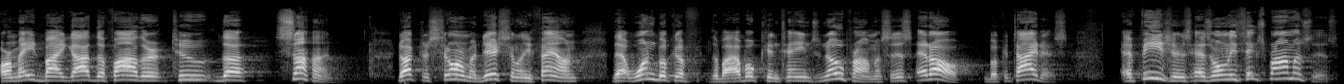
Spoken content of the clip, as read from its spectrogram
are made by God the Father to the Son. Dr. Storm additionally found that one book of the Bible contains no promises at all, book of Titus. Ephesians has only six promises.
